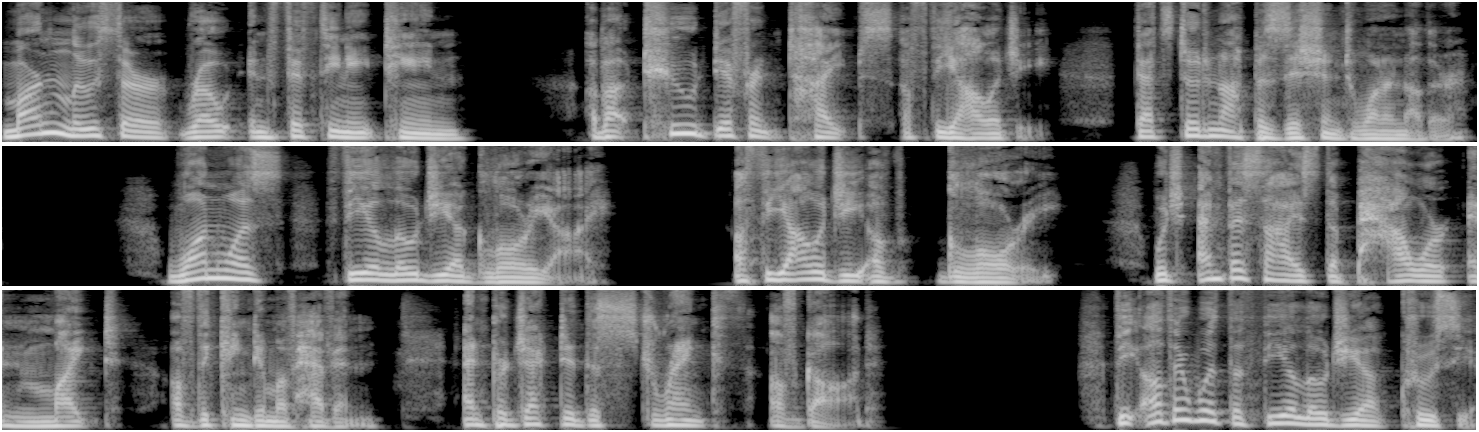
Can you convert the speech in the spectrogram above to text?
Martin Luther wrote in 1518 about two different types of theology that stood in opposition to one another. One was Theologia Gloriae, a theology of glory, which emphasized the power and might of the kingdom of heaven and projected the strength of God. The other was the Theologia Crucis,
